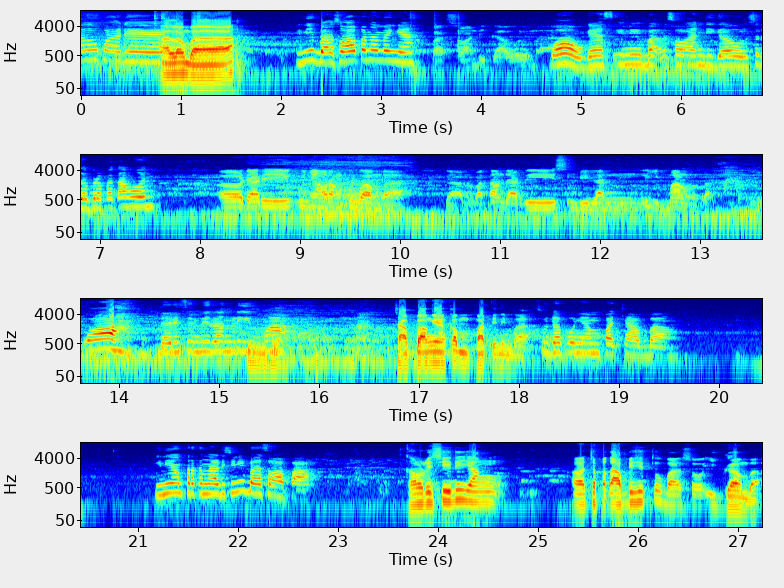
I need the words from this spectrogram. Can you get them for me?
halo Pak Ade Halo Mbak. ini bakso apa namanya Bakso Andi Gaul Mbak. wow guys ini bakso Andi Gaul sudah berapa tahun Eh, dari punya orang tua Mbak. Ya berapa tahun dari 95 Mbak. wah dari 95 Cabang yang keempat ini Mbak. sudah punya empat cabang ini yang terkenal di sini bakso apa Kalau di sini yang eh, cepat habis itu bakso iga Mbak,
